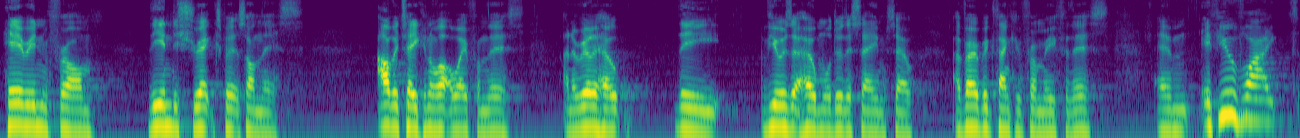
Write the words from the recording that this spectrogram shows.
hearing from the industry experts on this, I'll be taking a lot away from this, and I really hope the viewers at home will do the same. So, a very big thank you from me for this. Um, if you've liked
